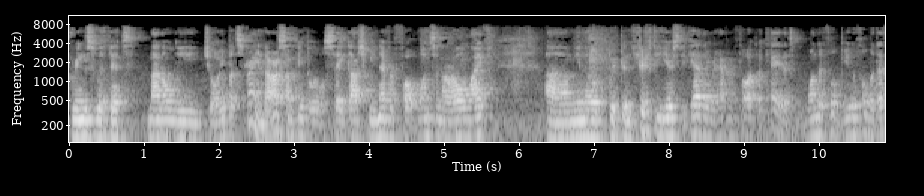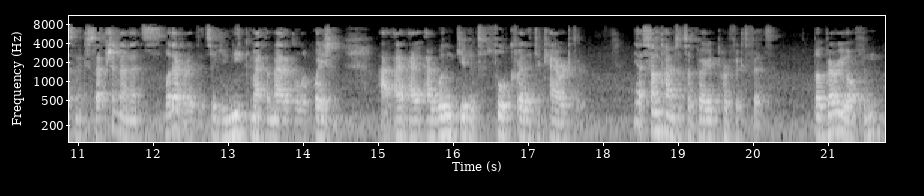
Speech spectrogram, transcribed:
brings with it not only joy, but strain. There are some people who will say, gosh, we never fought once in our whole life. Um, you know, we've been 50 years together. We haven't fought. Okay, that's wonderful, beautiful, but that's an exception and it's whatever. It's a unique mathematical equation. I, I, I wouldn't give it full credit to character. Yeah, sometimes it's a very perfect fit, but very often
